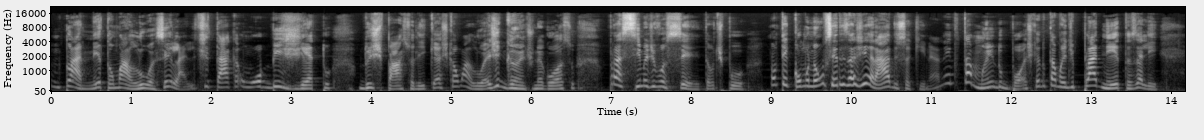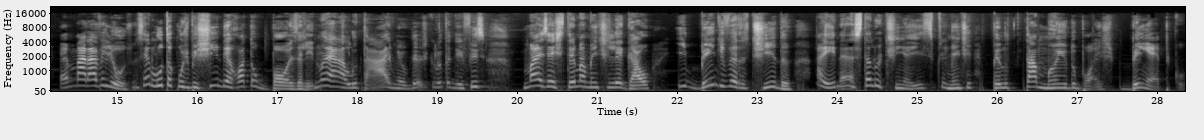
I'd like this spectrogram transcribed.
um, planeta, uma lua, sei lá, ele te taca um objeto do espaço ali, que acho que é uma lua, é gigante o negócio, pra cima de você. Então, tipo, não tem como não ser exagerado isso aqui, né? Nem do tamanho do boss, que é do tamanho de planetas ali. É maravilhoso. Você luta com os bichinhos e derrota o boss ali. Não é uma luta, ai meu Deus, que luta difícil, mas é extremamente legal e bem divertido aí nesta lutinha aí, simplesmente pelo tamanho do boss. Bem épico.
